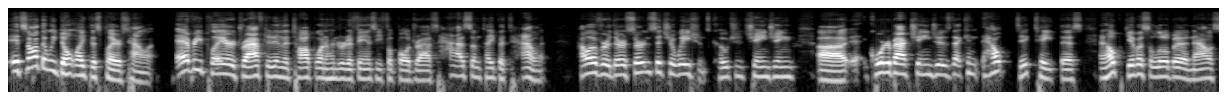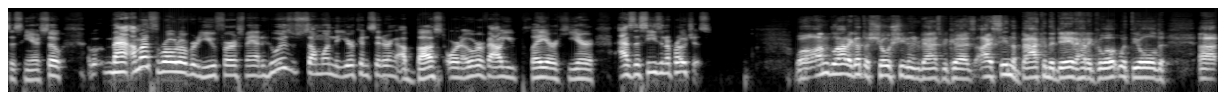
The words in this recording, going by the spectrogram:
it's not that we don't like this player's talent. Every player drafted in the top 100 of fantasy football drafts has some type of talent. However, there are certain situations, coaches changing, uh, quarterback changes that can help dictate this and help give us a little bit of analysis here. So, Matt, I'm going to throw it over to you first, man. Who is someone that you're considering a bust or an overvalued player here as the season approaches? Well, I'm glad I got the show sheet in advance because I seen the back of the day and I had to go out with the old uh,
